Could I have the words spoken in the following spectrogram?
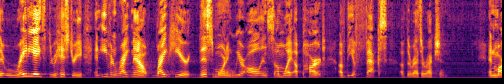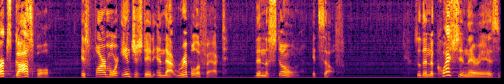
that radiates through history. And even right now, right here, this morning, we are all in some way a part of the effects of the resurrection. And Mark's gospel is far more interested in that ripple effect than the stone itself. So then the question there is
